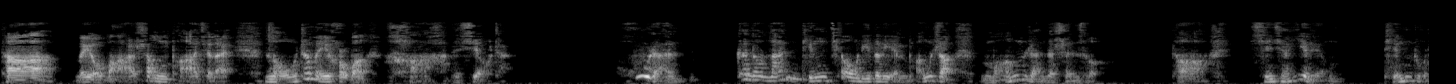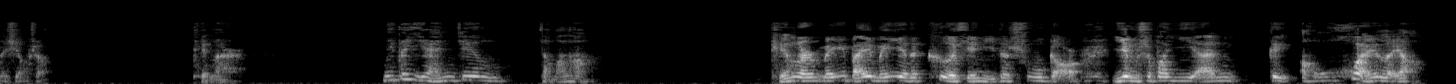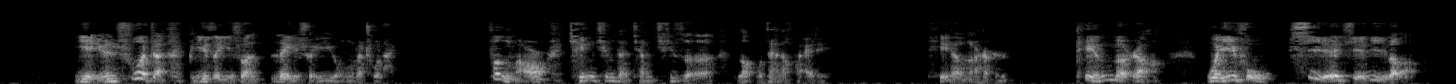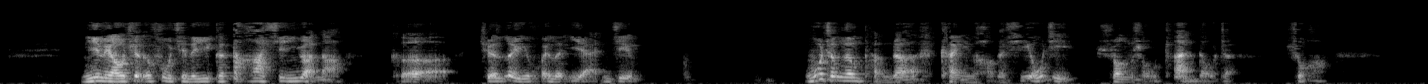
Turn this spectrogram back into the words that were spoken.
他。没有马上爬起来，搂着美猴王，哈哈的笑着。忽然看到兰亭俏丽的脸庞上茫然的神色，他心下一凛，停住了笑声。婷儿，你的眼睛怎么了？婷儿没白没夜的刻写你的书稿，硬是把眼给熬坏了呀。叶云说着，鼻子一酸，泪水涌了出来。凤毛轻轻的将妻子搂在了怀里：“婷儿，婷儿啊，为父谢谢你了，你了却了父亲的一个大心愿呐，可却累坏了眼睛。”吴承恩捧着看印好的《西游记》，双手颤抖着说：“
